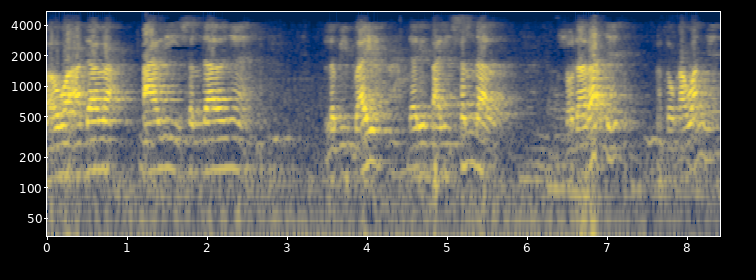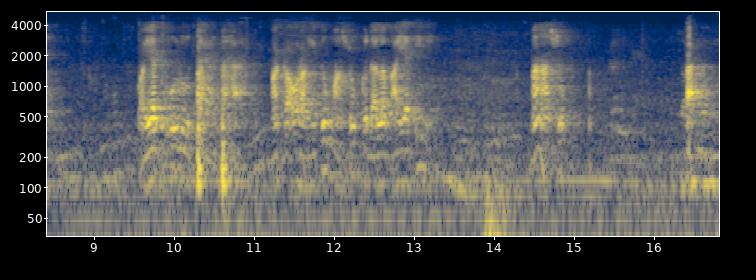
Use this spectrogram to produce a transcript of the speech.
bahwa adalah tali sendalnya lebih baik dari tali sendal saudaranya atau kawannya. Ayat hulu tahta. Maka orang itu masuk ke dalam ayat ini. Masuk. Tak.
